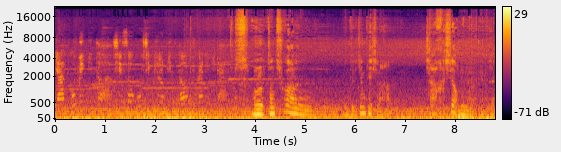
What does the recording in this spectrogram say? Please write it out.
약 500m 앞 시속 50km 구간입니다. 오늘부터 추가하는 좀 계시나? 차가 확실히 없는 것 같은데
